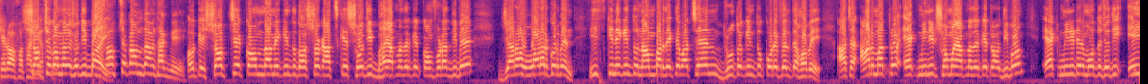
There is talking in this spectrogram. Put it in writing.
সেরা অফার থাকবে সবচেয়ে কম দামে সজীব ভাই? সবচেয়ে কম দামে থাকবে। ওকে সবচেয়ে কম দামে কিন্তু দর্শক আজকে সজীব ভাই আপনাদেরকে কমফোর্টার দিবে। যারা অর্ডার করবেন স্ক্রিনে কিন্তু নাম্বার দেখতে পাচ্ছেন দ্রুত কিন্তু করে ফেলতে হবে। আচ্ছা আর মাত্র এক মিনিট সময় আপনাদেরকে দিব। এক মিনিটের মধ্যে যদি এই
